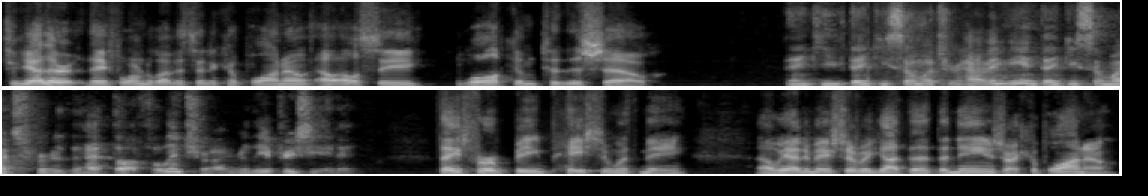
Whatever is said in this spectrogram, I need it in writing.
Together, they formed Levinson and Capuano LLC. Welcome to the show. Thank you. Thank you so much for having me, and thank you so much for that thoughtful intro. I really appreciate it. Thanks for being patient with me. Uh, we had to make sure we got the, the names right. Capuano.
